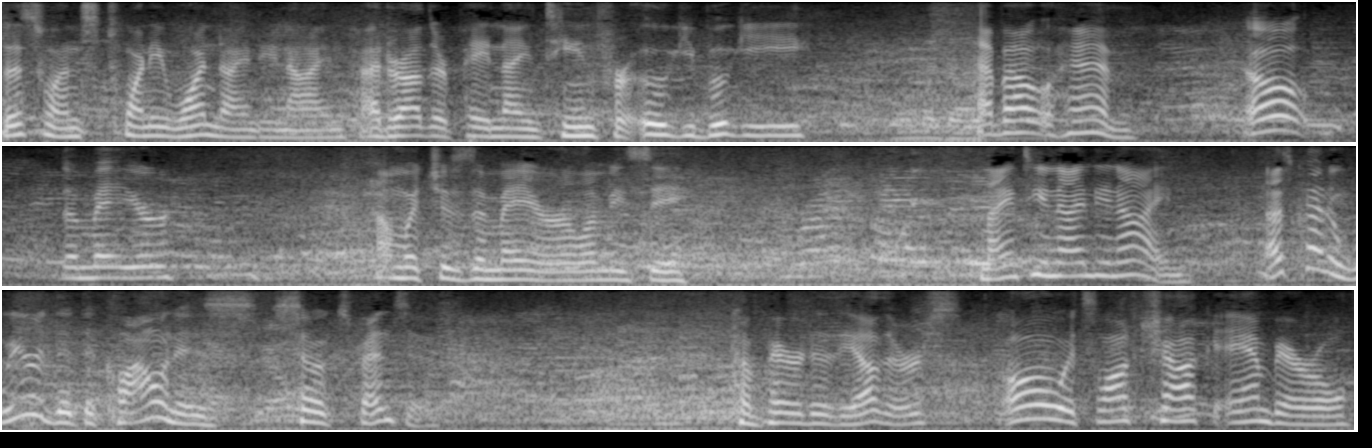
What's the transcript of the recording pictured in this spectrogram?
this one's $21.99. I'd rather pay 19 for Oogie Boogie. Oh. About him? Oh, the mayor. How much is the mayor? Let me see. 19.99. That's kind of weird that the clown is so expensive compared to the others. Oh, it's lock, shock, and barrel.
